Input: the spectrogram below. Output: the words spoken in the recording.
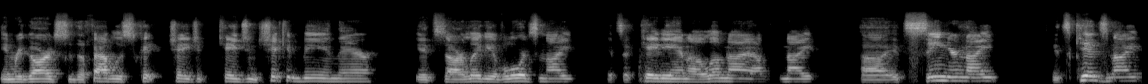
in regards to the fabulous Cajun chicken being there. It's Our Lady of Lourdes night. It's a Acadiana alumni night. Uh, it's senior night. It's kids night.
